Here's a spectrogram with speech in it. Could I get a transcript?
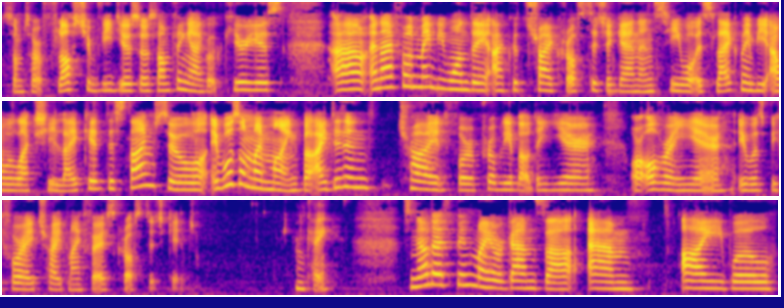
some sort of floss tube videos or something. I got curious uh, and I thought maybe one day I could try cross stitch again and see what it's like. Maybe I will actually like it this time. So it was on my mind, but I didn't it for probably about a year or over a year. It was before I tried my first cross stitch kit. Okay, so now that I've pinned my organza, um, I will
